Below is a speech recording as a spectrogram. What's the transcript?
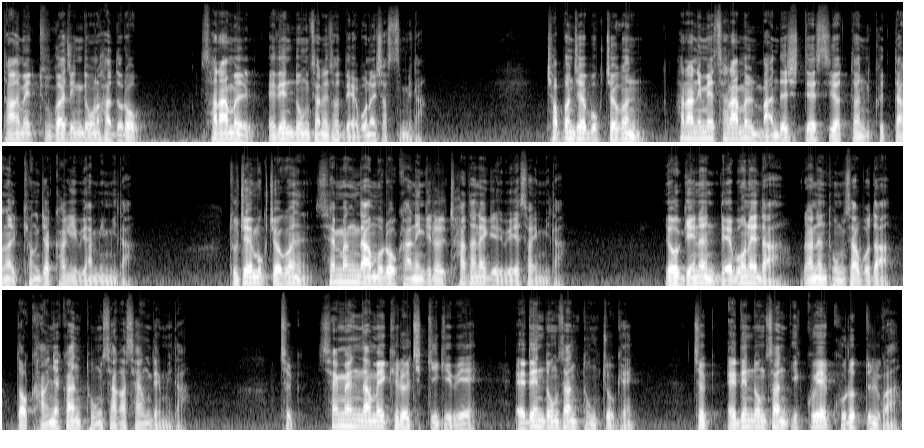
다음에 두 가지 행동을 하도록 사람을 에덴 동산에서 내보내셨습니다. 첫 번째 목적은 하나님의 사람을 만드실 때 쓰였던 그 땅을 경작하기 위함입니다. 둘째 목적은 생명나무로 가는 길을 차단하기 위해서입니다. 여기에는 내보내다 라는 동사보다 더 강력한 동사가 사용됩니다. 즉, 생명나무의 길을 지키기 위해 에덴 동산 동쪽에, 즉 에덴 동산 입구의 그룹들과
